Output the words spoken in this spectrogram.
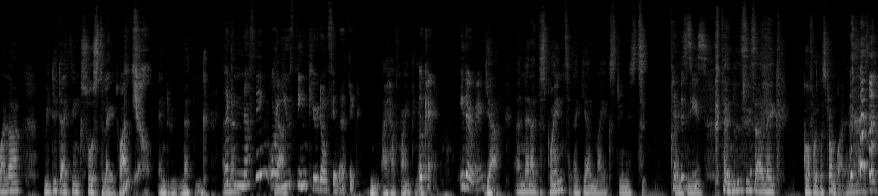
በኋላ we did I think ሶስት ላይቷን and we nothing. And Like then, nothing, or Yeah. you think you don't feel nothing? Mm, I have no idea. Okay. Either way. Yeah. And then at this point, again, my extremist crazy Tendencies. tendencies are like, go for the strong one. And then I was like,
